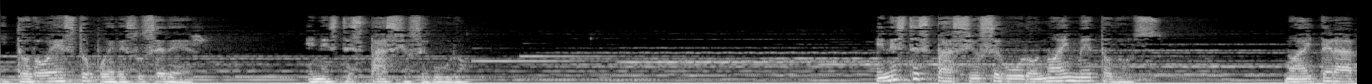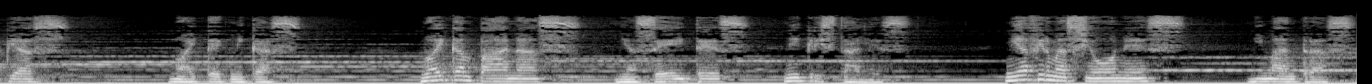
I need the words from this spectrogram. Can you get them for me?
Y todo esto puede suceder en este espacio seguro. En este espacio seguro no hay métodos, no hay terapias, no hay técnicas, no hay campanas, ni aceites, ni cristales, ni afirmaciones, ni mantras.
